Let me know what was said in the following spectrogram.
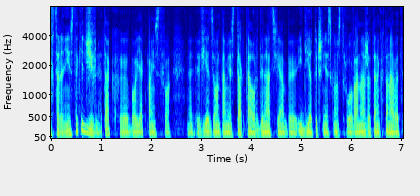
wcale nie jest takie dziwne, tak? E, bo jak Państwo e, wiedzą, tam jest tak ta ordynacja by idiotycznie skonstruowana, że ten, kto nawet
